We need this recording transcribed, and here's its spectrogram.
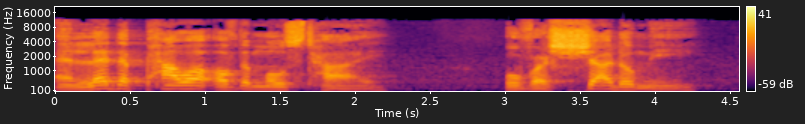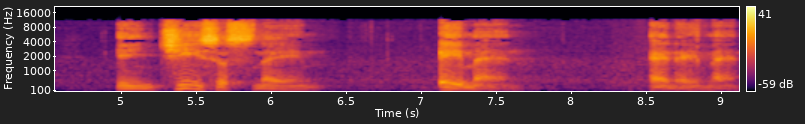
and let the power of the Most High overshadow me in Jesus' name. Amen and amen.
